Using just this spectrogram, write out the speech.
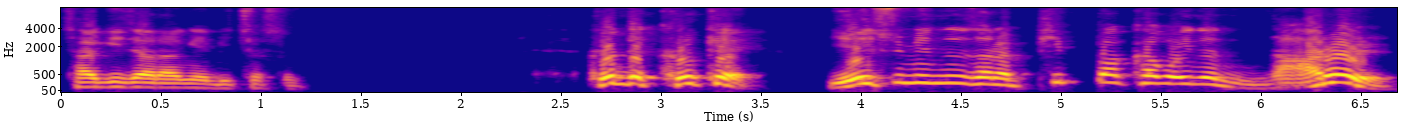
자기 자랑에 미쳤습니다. 그런데 그렇게 예수 믿는 사람을 핍박하고 있는 나를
